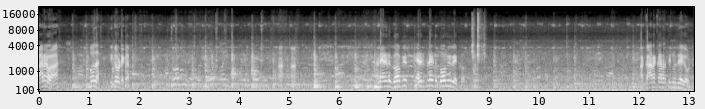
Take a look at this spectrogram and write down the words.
ಖಾರವ ಹೌದಾ ಸಿಕ್ಕಾಪಟ್ಟೆ ಖಾರ ಹಾಂ ಹಾಂ. ಅಣ್ಣ ಎರಡು ಗೋಬಿ ಎರಡು ಪ್ಲೇಟ್ ಗೋಬಿ ಬೇಕು. ಆ ಖಾರ ಖಾರ ತಿನ್ನೋದು ಹೇಗೆ ಊಟ?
